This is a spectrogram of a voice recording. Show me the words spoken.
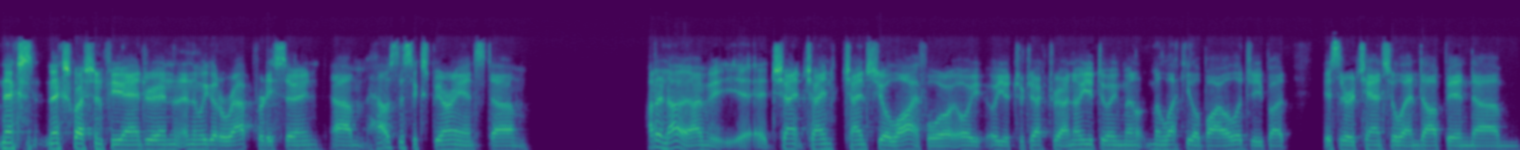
next next question for you, Andrew, and, and then we got to wrap pretty soon. Um, how's this experienced? Um, I don't know. I mean, it changed changed your life or, or or your trajectory. I know you're doing molecular biology, but is there a chance you'll end up in um,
